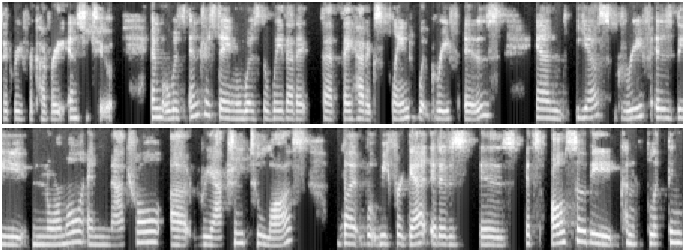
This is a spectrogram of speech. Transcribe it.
the Grief Recovery Institute. And what was interesting was the way that it that they had explained what grief is. And yes, grief is the normal and natural uh, reaction to loss, but what we forget it is is it's also the conflicting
